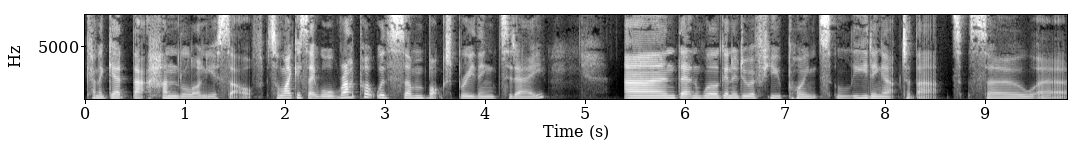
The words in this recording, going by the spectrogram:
kind of get that handle on yourself. So like I say, we'll wrap up with some box breathing today. And then we're going to do a few points leading up to that. So uh,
